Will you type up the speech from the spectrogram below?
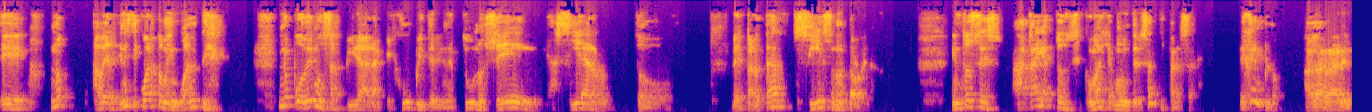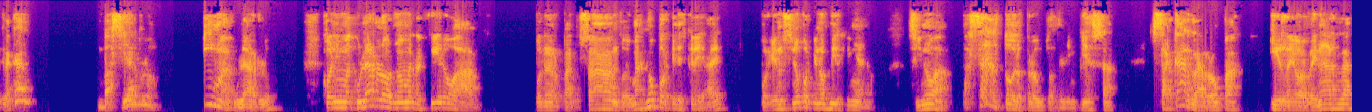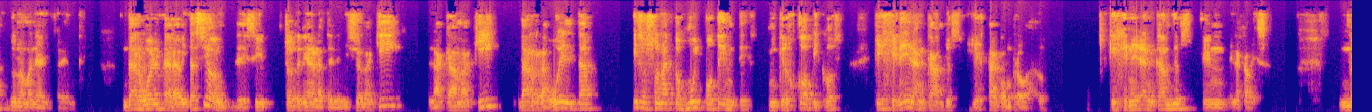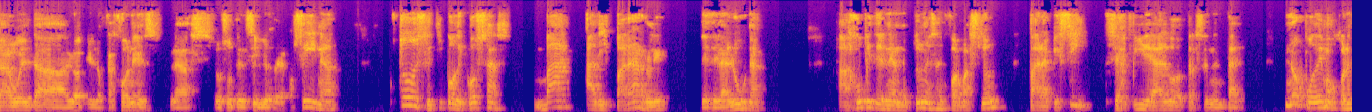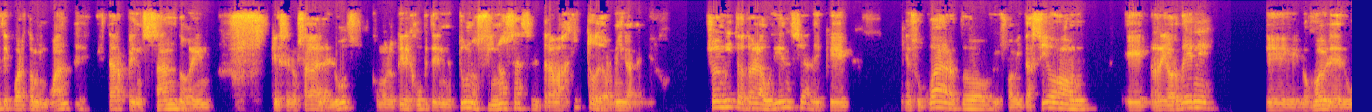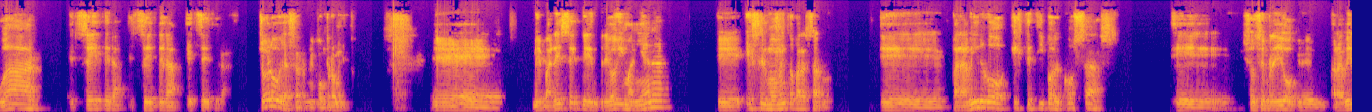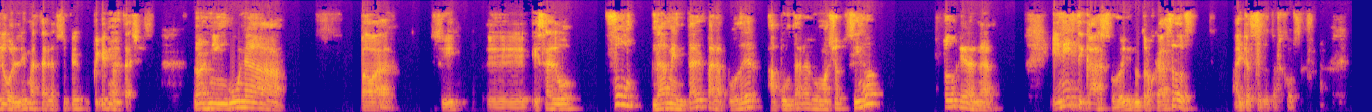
Eh, no, a ver, en este cuarto menguante no podemos aspirar a que Júpiter y Neptuno lleguen a cierto despertar si eso no está ordenado. Entonces, acá hay actos de psicomagia muy interesantes para hacer. Ejemplo, agarrar el placar, vaciarlo, inmacularlo. Con inmacularlo no me refiero a poner pan santo, demás, no porque descrea, ¿eh? porque, sino porque no es virginiano, sino a pasar todos los productos de limpieza, sacar la ropa y reordenarla de una manera diferente. Dar vuelta a la habitación, es decir, yo tenía la televisión aquí, la cama aquí, dar la vuelta. Esos son actos muy potentes, microscópicos, que generan cambios, y está comprobado, que generan cambios en, la cabeza. Dar vuelta en los cajones los utensilios de la cocina, todo ese tipo de cosas va a dispararle desde la Luna a Júpiter y a Neptuno esa información para que sí se aspire a algo trascendental. No podemos con este cuarto menguante estar pensando en que se nos haga la luz, como lo quiere Júpiter y Neptuno, si no se hace el trabajito de hormiga de viejo. Yo invito a toda la audiencia de que en su cuarto, en su habitación, eh, reordene eh, los muebles del lugar, etcétera, etcétera, etcétera. Yo lo voy a hacer, me comprometo. Eh, me parece que entre hoy y mañana es el momento para hacerlo. para Virgo, este tipo de cosas eh, yo siempre digo que para Virgo el lema está en los pequeños detalles. No es ninguna pavada, ¿sí? Eh, es algo fundamental para poder apuntar a algo mayor. Si no, todo queda en nada. En este caso, ¿eh? en otros casos, hay que hacer otras cosas.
